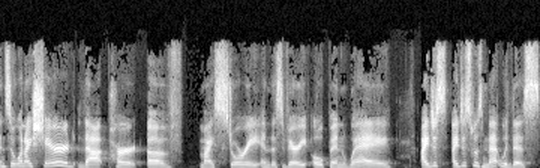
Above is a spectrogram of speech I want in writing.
And so when I shared that part of my story in this very open way, I just I just was met with this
